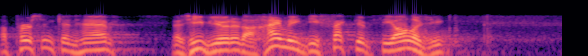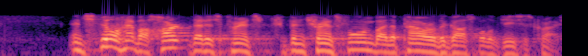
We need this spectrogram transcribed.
A person can have, as he viewed it, a highly defective theology and still have a heart that has been transformed by the power of the gospel of Jesus Christ.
